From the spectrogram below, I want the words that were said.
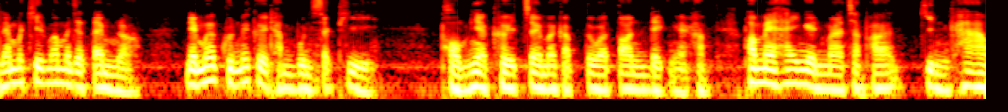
แล้วมาคิดว่ามันจะเต็มเหรอในเมื่อคุณไม่เคยทำบุญสักที ผมเนี่ยเคยเจอมากับตัวตอนเด็กนะครับพ่อแม่ให้เงินมาเฉพาะกินข้าว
